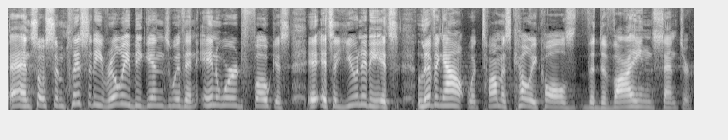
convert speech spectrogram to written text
And so simplicity really begins with an inward focus. It's a unity, it's living out what Thomas Kelly calls the divine center.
